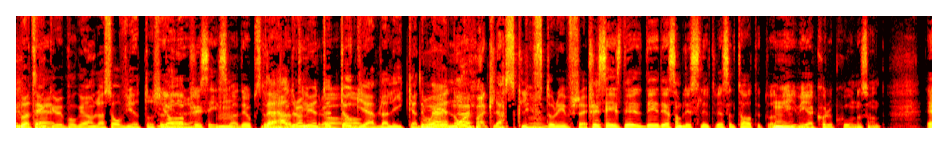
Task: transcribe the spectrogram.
Vad tänker du på gamla Sovjet och så Ja, vidare? precis. Va? Det uppstår Där hade de ju inte ett dugg av- jävla lika. Det var ju Nej. enorma klassklyftor i och för sig. Precis, det, det är det som blir slutresultatet va, Mm. via korruption och sånt. Eh,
